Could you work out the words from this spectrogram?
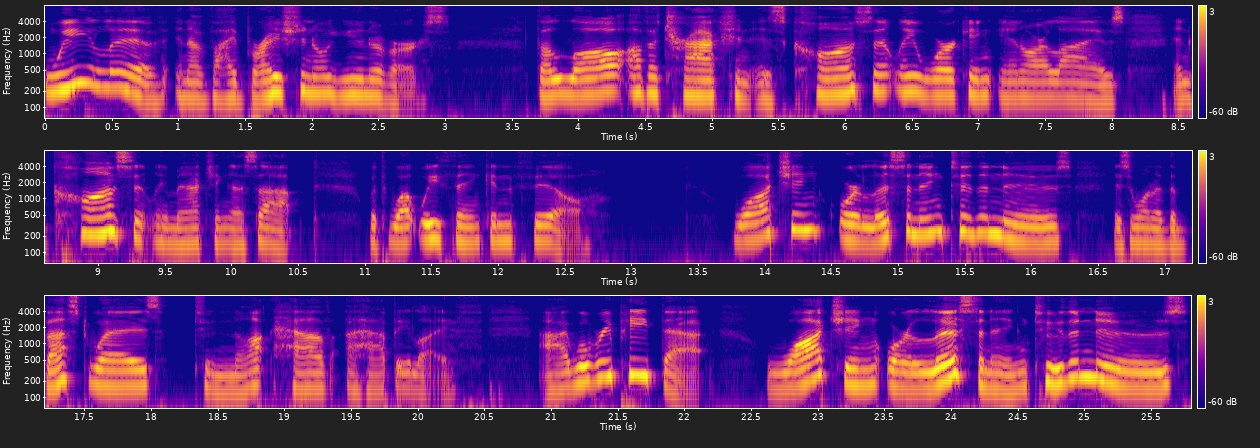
We live in a vibrational universe. The law of attraction is constantly working in our lives and constantly matching us up with what we think and feel. Watching or listening to the news is one of the best ways to not have a happy life. I will repeat that watching or listening to the news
